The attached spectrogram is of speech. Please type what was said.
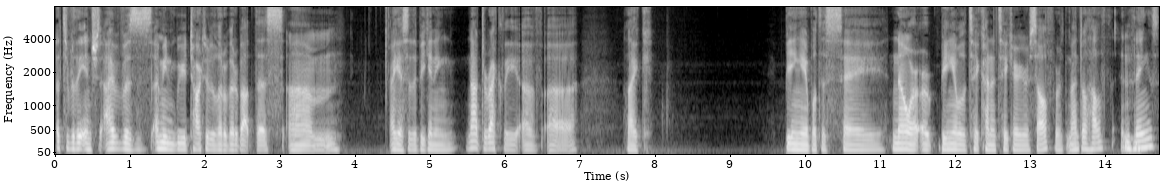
that's really interesting. I was, I mean, we talked a little bit about this. Um, I guess at the beginning, not directly of uh, like being able to say no or, or being able to take kind of take care of yourself or mental health and Mhm. things,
